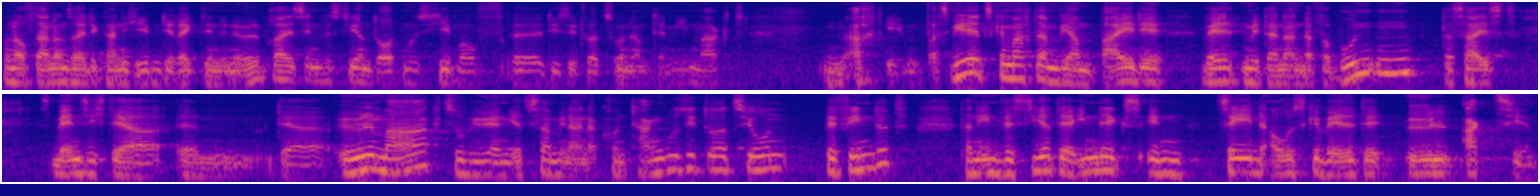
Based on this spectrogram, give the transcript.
Und auf der anderen Seite kann ich eben direkt in den Ölpreis investieren. Dort muss ich eben auf äh, die Situation am Terminmarkt hm, Acht geben. Was wir jetzt gemacht haben, wir haben beide Welten miteinander verbunden. Das heißt, wenn sich der, ähm, der Ölmarkt, so wie wir ihn jetzt haben, in einer Contango-Situation befindet, dann investiert der Index in zehn ausgewählte Ölaktien.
